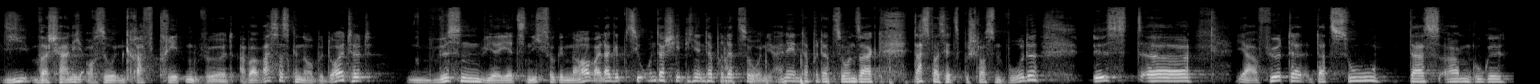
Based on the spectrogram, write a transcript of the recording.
die wahrscheinlich auch so in Kraft treten wird. Aber was das genau bedeutet, wissen wir jetzt nicht so genau, weil da gibt es die unterschiedlichen Interpretationen. Die eine Interpretation sagt, das, was jetzt beschlossen wurde, ist äh, ja führt dazu, dass ähm, Google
